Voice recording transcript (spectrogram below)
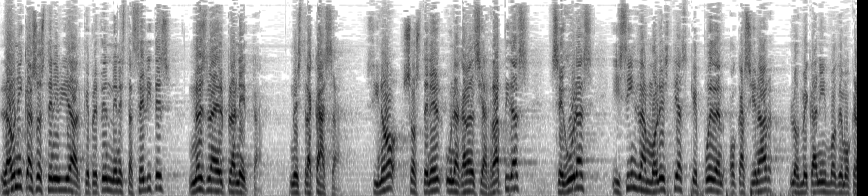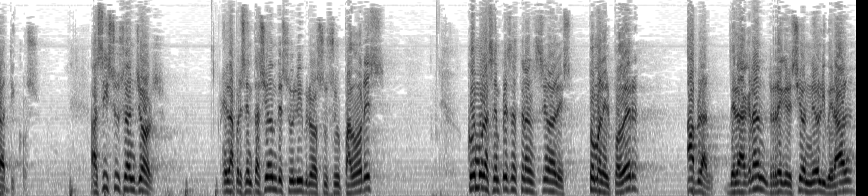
La única sostenibilidad que pretenden estas élites no es la del planeta, nuestra casa, sino sostener unas ganancias rápidas, seguras y sin las molestias que puedan ocasionar los mecanismos democráticos. Así Susan George, en la presentación de su libro Los usurpadores, cómo las empresas transnacionales toman el poder, hablan de la gran regresión neoliberal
